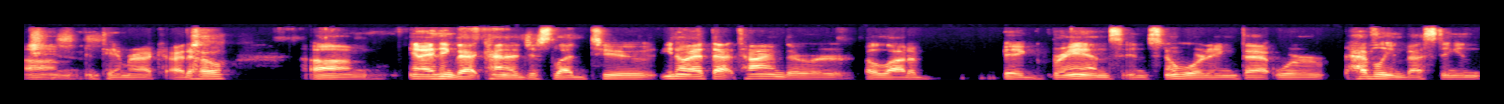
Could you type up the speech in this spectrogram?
um, in Tamarack, Idaho. Um, and I think that kind of just led to, you know, at that time, there were a lot of big brands in snowboarding that were heavily investing in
